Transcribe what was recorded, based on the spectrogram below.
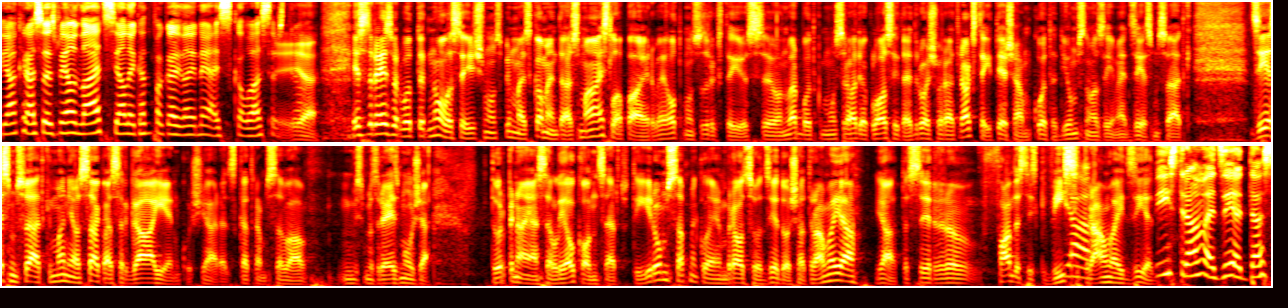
jākrāsojas pie jauna lēcas, jāliek atpakaļ, lai neaizskalo asaras. Jā. Es reiz varbūt ir nolasījuši mums pirmais komentārs mājaslapā, ir vēl mums uzrakstījusi, un varbūt, ka mūsu radio klausītāji droši varētu rakstīt tiešām, ko tad jums nozīmē dziesmu svētki. Dziesmu svētki man jau sākās ar gājienu, kurš jāredz katram savā, vismaz reiz mūžā. Turpinājās ar lielu koncertu tīrums, apmeklējumu braucot dziedošā tramvajā. Jā, tas ir uh, fantastiski. Visi Jā. tramvaji dzied. Visi tramvaji dzied, tas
